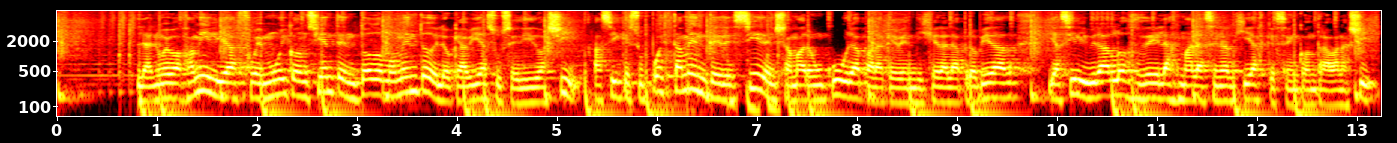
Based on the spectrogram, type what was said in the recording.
La nueva familia fue muy consciente en todo momento de lo que había sucedido allí, así que supuestamente deciden llamar a un cura para que bendijera la propiedad y así librarlos de las malas energías que se encontraban allí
